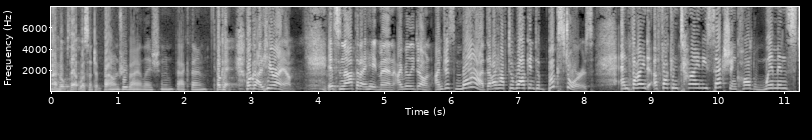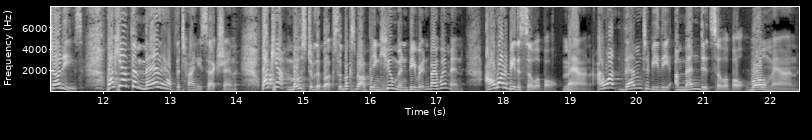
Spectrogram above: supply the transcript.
I hope that wasn't a boundary violation back then. Okay. Oh God, here I am. It's not that I hate men. I really don't. I'm just mad that I have to walk into bookstores and find a fucking tiny section called women's studies. Why can't the men have the tiny section? Why can't most of the books, the books about being human, be written by women? I want to be the syllable, man. I want them to be the amended syllable, roman.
